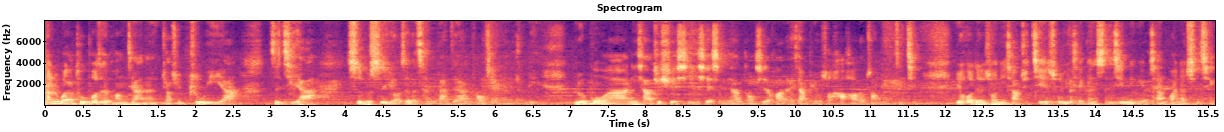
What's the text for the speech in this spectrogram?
那如果要突破这个框架呢，你就要去注意啊，自己啊，是不是有这个承担这样风险的能力？如果啊，你想要去学习一些什么样的东西的话来讲，比如说好好的装点自己，又或者是说你想去接触一些跟身心灵有相关的事情，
